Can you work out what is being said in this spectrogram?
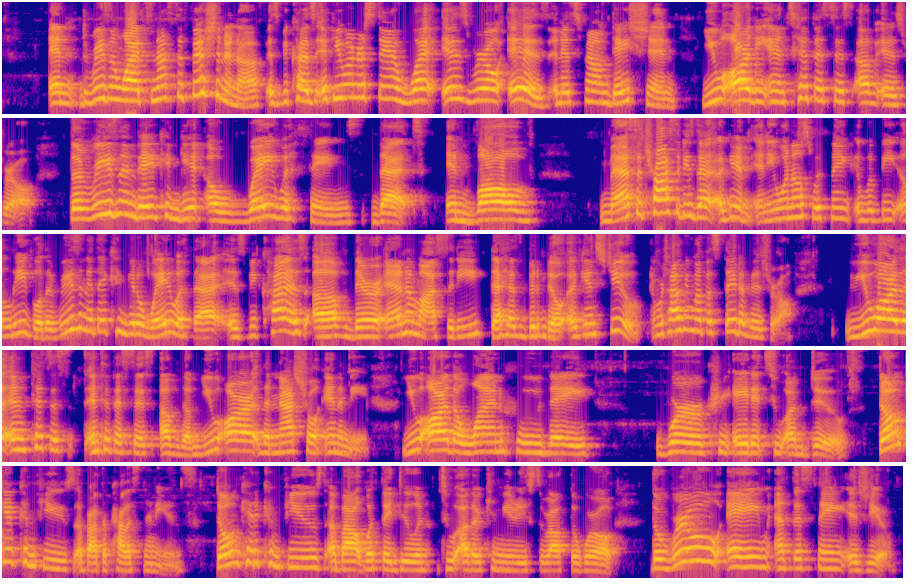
And the reason why it's not sufficient enough is because if you understand what Israel is and its foundation, you are the antithesis of Israel the reason they can get away with things that involve mass atrocities that again anyone else would think it would be illegal. The reason that they can get away with that is because of their animosity that has been built against you. And we're talking about the state of israel. You are the antithesis, antithesis of them. You are the natural enemy. You are the one who they were created to undo. Don't get confused about the palestinians. Don't get confused about what they do in, to other communities throughout the world. The real aim at this thing is you.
